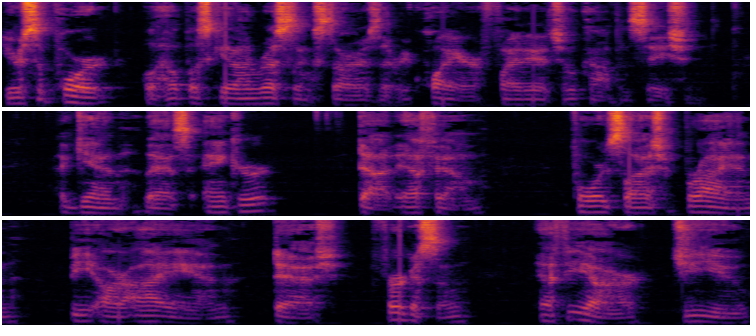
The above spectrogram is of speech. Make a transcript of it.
Your support will help us get on wrestling stars that require financial compensation. Again, that's anchor.fm forward slash Brian, B R I N, dash Ferguson, F E R G U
